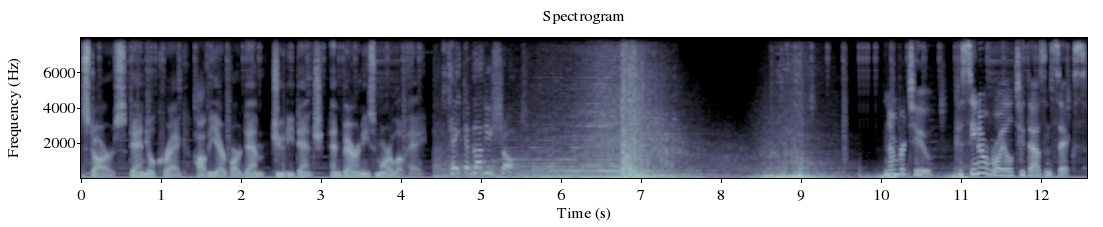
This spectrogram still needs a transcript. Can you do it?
Stars Daniel Craig, Javier Bardem, Judi Dench, and Berenice Marlohe. Take the bloody shot. Number 2, Casino Royale 2006.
